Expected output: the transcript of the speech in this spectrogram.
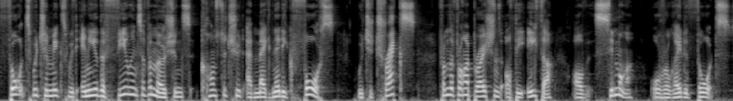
Thoughts which are mixed with any of the feelings of emotions constitute a magnetic force which attracts from the vibrations of the ether of similar or related thoughts.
